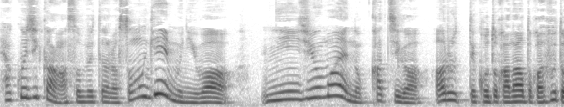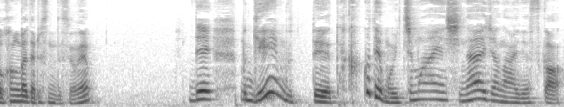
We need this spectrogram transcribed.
100時間遊べたら、そのゲームには20万円の価値があるってことかなとか、ふと考えたりするんですよね。でゲームって高くても1万円しないじゃないですか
